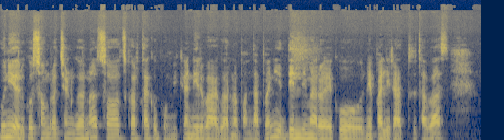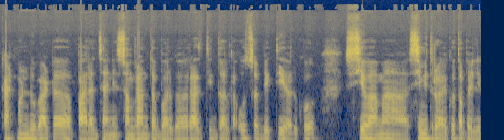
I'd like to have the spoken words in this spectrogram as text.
उनीहरूको संरक्षण गर्न सहजकर्ताको भूमिका निर्वाह गर्न भन्दा पनि दिल्लीमा रहेको नेपाली राजदूतावास काठमाडौँबाट भारत जाने सम्भ्रान्त वर्ग राजनीतिक दलका उच्च व्यक्तिहरूको सेवामा सीमित रहेको तपाईँले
